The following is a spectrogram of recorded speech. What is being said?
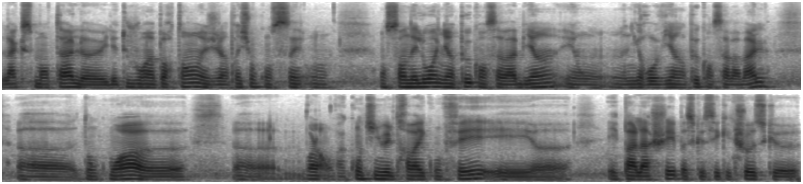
l'axe mental, il est toujours important et j'ai l'impression qu'on on, s'en éloigne un peu quand ça va bien et on, y revient un peu quand ça va mal. donc moi, voilà, on va continuer le travail qu'on fait et, et pas lâcher parce que c'est quelque chose que,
